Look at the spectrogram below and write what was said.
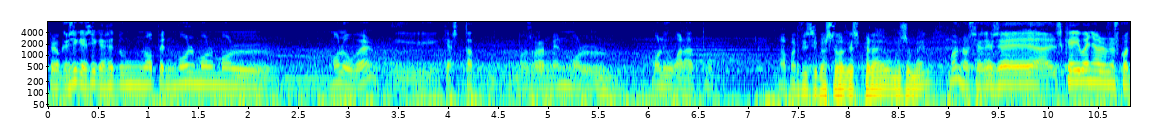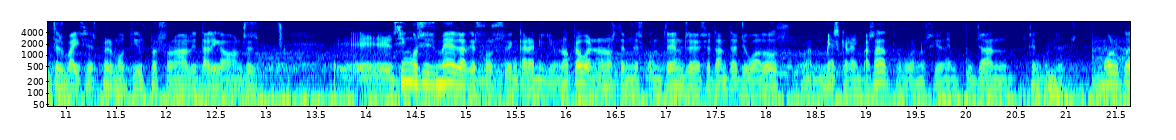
però que sí, que sí, que ha estat un Open molt, molt, molt, molt obert i que ha estat pues, realment molt, molt igualat tot. La participació la que esperàveu, més o menys? Bueno, si hagués, eh, és que hi van haver unes quantes baixes per motius personals i tal, i llavors és, eh, en 5 o 6 més hagués fos encara millor, no? Però bueno, no estem descontents, eh, 70 jugadors, més que l'any passat, doncs bueno, si anem pujant estem contents. Mm. Molt,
